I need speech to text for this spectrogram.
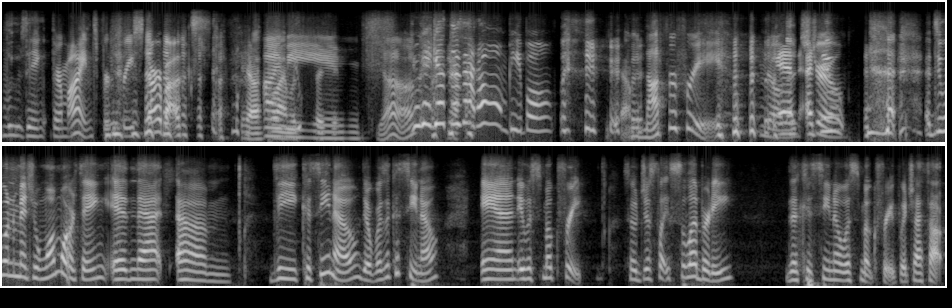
losing their minds for free starbucks Yeah, the I line mean, yeah, you can get this at home people Yeah. but not for free. no and that's I true do, I do want to mention one more thing in that um, the casino, there was a casino, and it was smoke free. So just like Celebrity, the casino was smoke free, which I thought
